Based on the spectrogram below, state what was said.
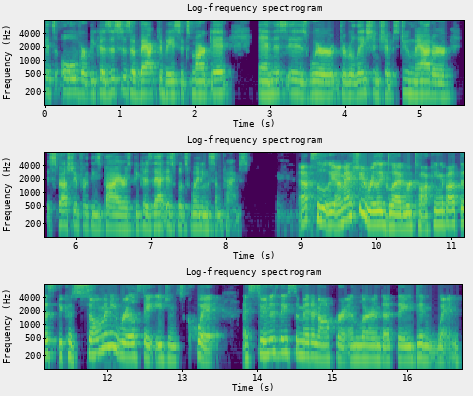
it's over because this is a back to basics market and this is where the relationships do matter especially for these buyers because that is what's winning sometimes. Absolutely. I'm actually really glad we're talking about this because so many real estate agents quit as soon as they submit an offer and learn that they didn't win.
